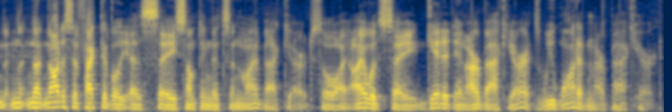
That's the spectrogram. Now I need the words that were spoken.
N- n- not as effectively as say something that's in my backyard. So I, I would say get it in our backyards. We want it in our backyard.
